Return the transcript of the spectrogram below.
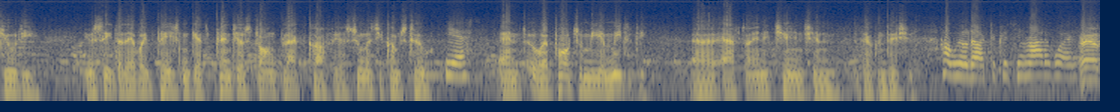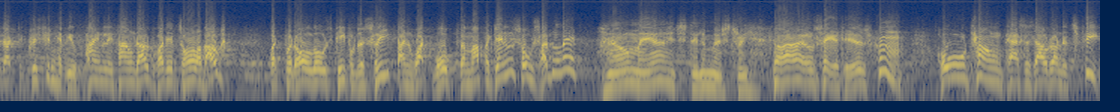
Judy, you see that every patient gets plenty of strong black coffee as soon as he comes to. Yes, And report to me immediately uh, after any change in their condition. I will, Dr. Christian, right away. Well, Dr. Christian, have you finally found out what it's all about? What put all those people to sleep and what woke them up again so suddenly? No, Mayor, it's still a mystery. I'll say it is. Hmm. Whole town passes out on its feet,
